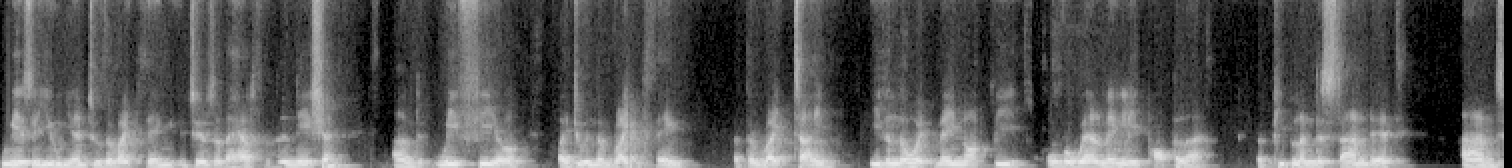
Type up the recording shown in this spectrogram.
we as a union do the right thing in terms of the health of the nation. And we feel by doing the right thing at the right time, even though it may not be overwhelmingly popular, but people understand it and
